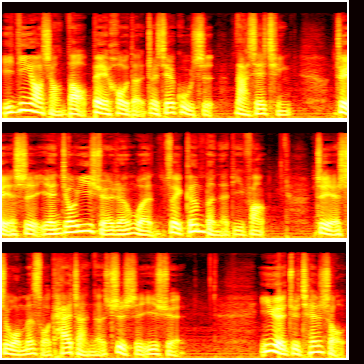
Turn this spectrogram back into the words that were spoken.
一定要想到背后的这些故事、那些情。这也是研究医学人文最根本的地方，这也是我们所开展的叙事医学。音乐剧《牵手》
